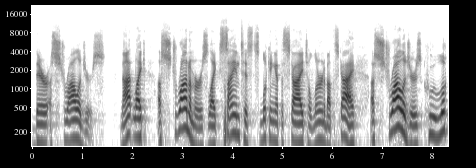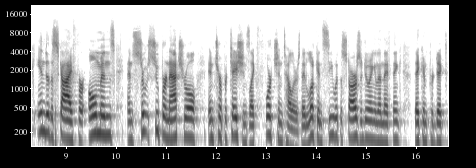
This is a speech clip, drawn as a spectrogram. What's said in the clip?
they're astrologers. Not like astronomers, like scientists looking at the sky to learn about the sky. Astrologers who look into the sky for omens and su- supernatural interpretations, like fortune tellers. They look and see what the stars are doing, and then they think they can predict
